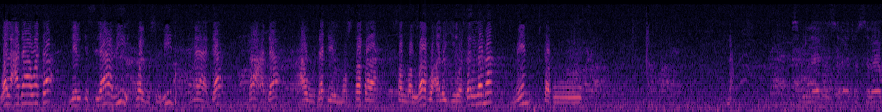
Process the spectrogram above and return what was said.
والعداوة للإسلام والمسلمين مات بعد عودة المصطفى صلى الله عليه وسلم من تبوك. نعم. بسم الله والصلاة والسلام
